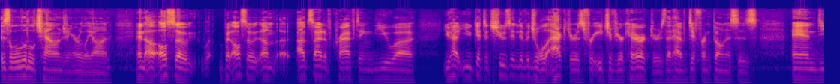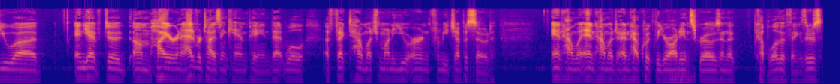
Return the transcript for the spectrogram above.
is a little challenging early on, and uh, also, but also um, outside of crafting, you uh, you have you get to choose individual actors for each of your characters that have different bonuses, and you uh, and you have to um, hire an advertising campaign that will affect how much money you earn from each episode, and how and how much and how quickly your audience grows, and a couple other things. There's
